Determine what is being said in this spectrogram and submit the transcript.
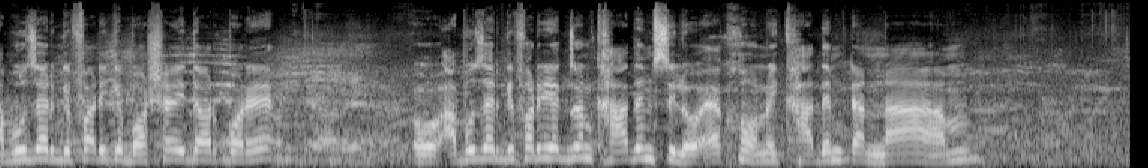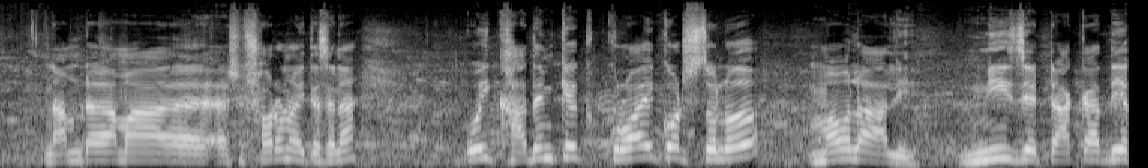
আবুজার গেফারিকে বসাই দেওয়ার পরে, ও আবুজার গেফারি একজন খাদেম ছিল। এখন ওই খাদেমটার নাম, নামটা আমার স্মরণ হইতেছে না। ওই খাদেমকে ক্রয় করছিল মাওলা আলী। নিজে টাকা দিয়ে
